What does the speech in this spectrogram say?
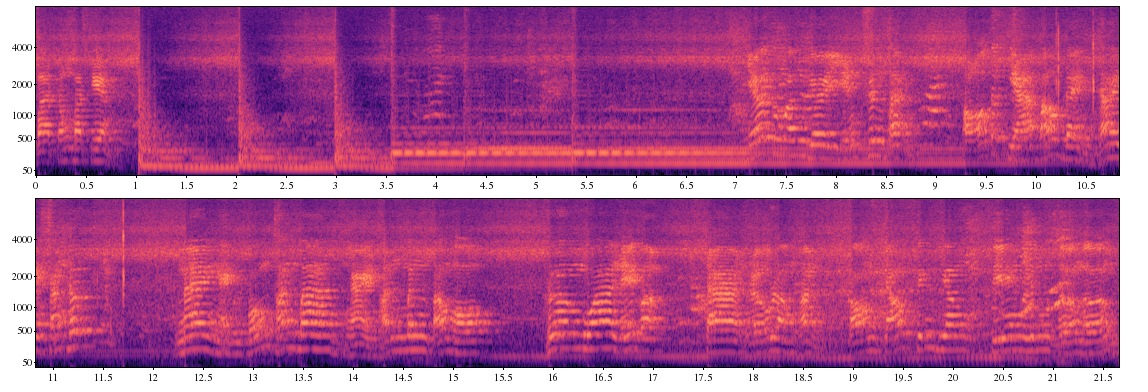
ba trong ba tiền nhớ công ân gầy dựng sinh thành thọ tất giả báo đền khai sáng đức nay ngày 14 tháng 3 ngày thanh minh tạo mộ, hương hoa lễ vật trà rượu lòng thành, con cháu kính dân tiên linh thượng hưởng,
